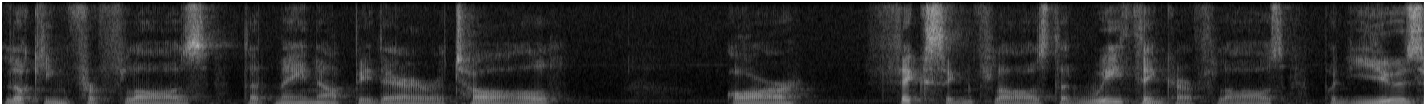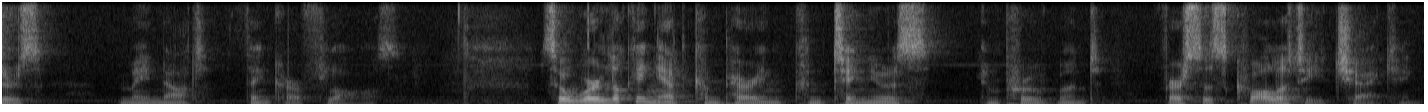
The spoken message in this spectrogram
looking for flaws that may not be there at all, or fixing flaws that we think are flaws, but users may not think are flaws. So we're looking at comparing continuous improvement versus quality checking.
